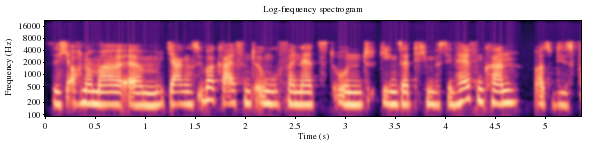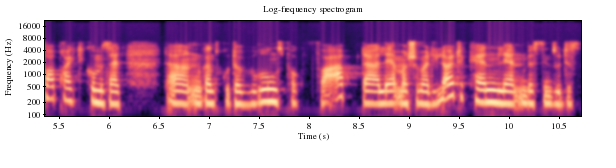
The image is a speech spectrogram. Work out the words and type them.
sich auch nochmal ähm, jahrgangsübergreifend irgendwo vernetzt und gegenseitig ein bisschen helfen kann. Also dieses Vorpraktikum ist halt da ein ganz guter Berührungspunkt vorab. Da lernt man schon mal die Leute kennen, lernt ein bisschen so das,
